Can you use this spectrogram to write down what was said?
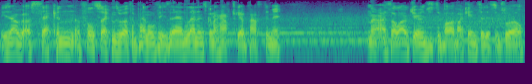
He's now got a second, a full second's worth of penalties there, and Lennon's going to have to go past him here. And that has allowed Jonesy to buy back into this as well.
